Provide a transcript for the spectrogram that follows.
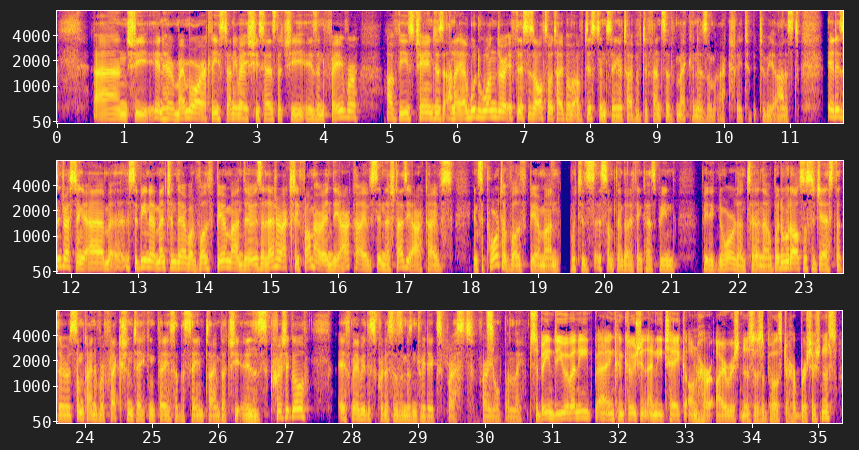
And she, in her memoir, at least anyway, she says that she is in favor of these changes. And I, I, would wonder if this is also a type of, of distancing, a type of defensive mechanism, actually, to, to be honest. It is interesting. Um, Sabina mentioned there about Wolf Biermann. There is a letter actually from her in the archives, in the Stasi archives, in support of Wolf Biermann, which is, is something that I think has been been ignored until now. But it would also suggest that there is some kind of reflection taking place at the same time that she is mm. critical, if maybe this criticism isn't really expressed very openly. Sabine, do you have any, uh, in conclusion, any take on her Irishness as opposed to her Britishness?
